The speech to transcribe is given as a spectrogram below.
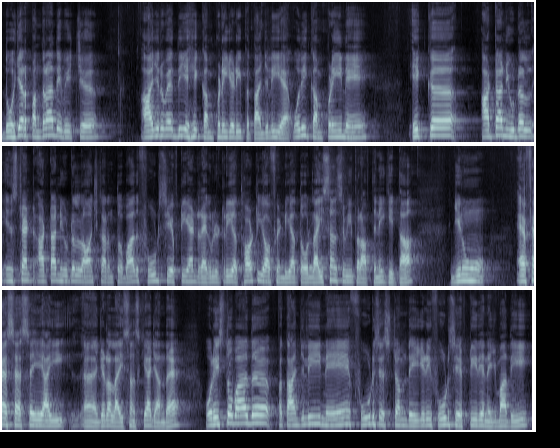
2015 ਦੇ ਵਿੱਚ ਆਯੁਰਵੈਦ ਦੀ ਇਹ ਕੰਪਨੀ ਜਿਹੜੀ ਪਤੰਜਲੀ ਹੈ ਉਹਦੀ ਕੰਪਨੀ ਨੇ ਇੱਕ ਆਟਾ ਨਿਊਡਲ ਇਨਸਟੈਂਟ ਆਟਾ ਨਿਊਡਲ ਲਾਂਚ ਕਰਨ ਤੋਂ ਬਾਅਦ Food Safety and Regulatory Authority of India ਤੋਂ ਲਾਇਸੈਂਸ ਵੀ ਪ੍ਰਾਪਤ ਨਹੀਂ ਕੀਤਾ। ਜਿਹਨੂੰ FSSAI ਅ, ਜਿਹੜਾ ਲਾਇਸੈਂਸ ਕਿਹਾ ਜਾਂਦਾ ਹੈ। ਔਰ ਇਸ ਤੋਂ ਬਾਅਦ ਪਤੰਜਲੀ ਨੇ ਫੂਡ ਸਿਸਟਮ ਦੇ ਜਿਹੜੀ ਫੂਡ ਸੇਫਟੀ ਦੇ ਨਿਯਮਾਂ ਦੀ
